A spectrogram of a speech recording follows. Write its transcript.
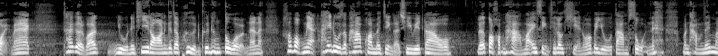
บ่อยมาก ถ้าเกิดว่าอยู่ในที่ร้อนก็จะผื่นขึ้นทั้งตัวแบบนั้นนะเขาบอกเนี่ยให้ดูสภาพความเป็นจริงกับชีวิตเรา แล้วตอบคาถามว่าไอ้สิ่งที่เราเขียนว่าไปอยู่ตามสวนเนี่ยมันทำได้ไหม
